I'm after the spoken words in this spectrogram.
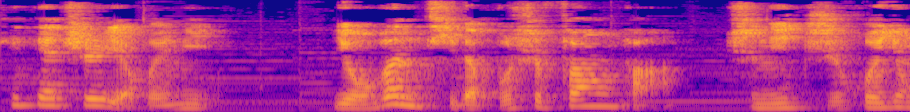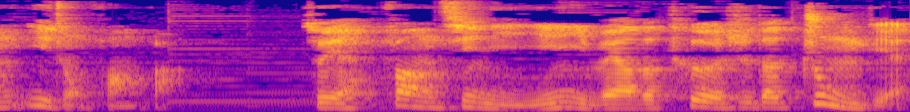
天天吃也会腻。有问题的不是方法，是你只会用一种方法。所以，放弃你引以为傲的特质的重点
